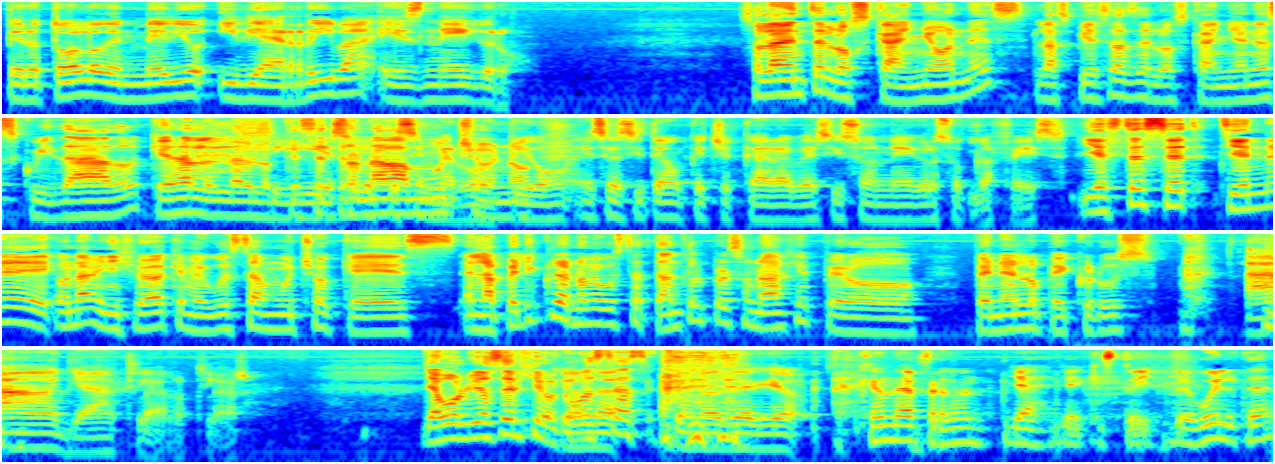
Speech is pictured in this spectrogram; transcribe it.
pero todo lo de en medio y de arriba es negro. Solamente los cañones, las piezas de los cañones, cuidado, que era lo, lo- lo Sí, que se que tronaba se mucho, ¿no? Ese sí tengo que checar a ver si son negros o cafés. Y este set tiene una minifigura que me gusta mucho, que es... En la película no me gusta tanto el personaje, pero Penélope Cruz. Ah, ya, claro, claro. Ya volvió Sergio, ¿Qué ¿cómo onda, estás? ¿Qué onda, Sergio? ¿Qué onda? Perdón, ya, ya aquí estoy de vuelta.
